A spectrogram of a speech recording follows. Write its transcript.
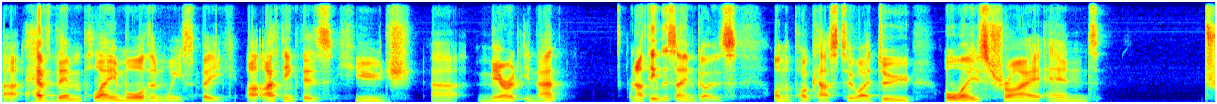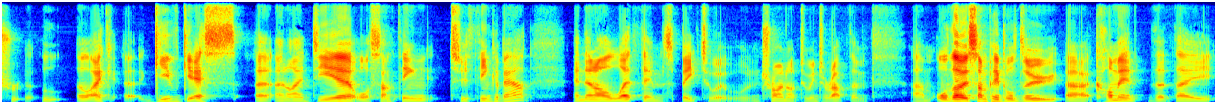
uh, have them play more than we speak. I, I think there's huge uh, merit in that. And I think the same goes on the podcast too. I do always try and tr- like uh, give guests a, an idea or something to think about, and then I'll let them speak to it and try not to interrupt them. Um, although some people do uh, comment that they,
